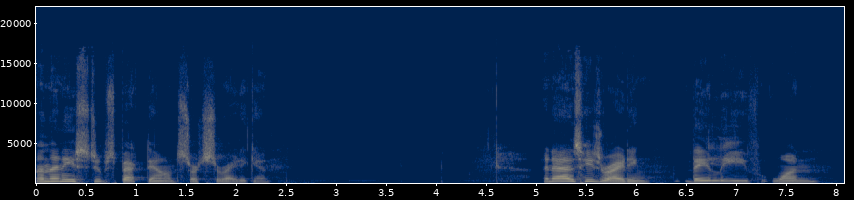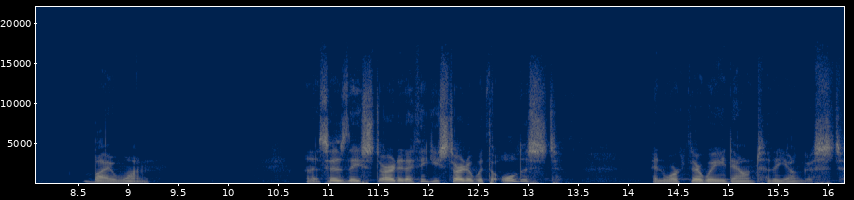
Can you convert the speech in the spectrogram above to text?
And then he stoops back down, starts to write again. And as he's writing, they leave one by one. And it says they started, I think he started with the oldest and worked their way down to the youngest.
